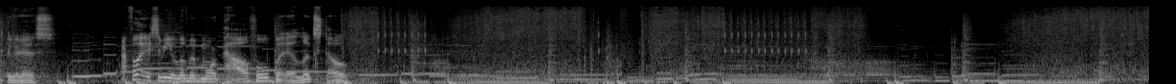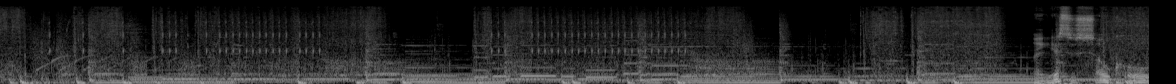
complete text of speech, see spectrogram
Look at this. I feel like it should be a little bit more powerful, but it looks dope. Like this is so cool.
